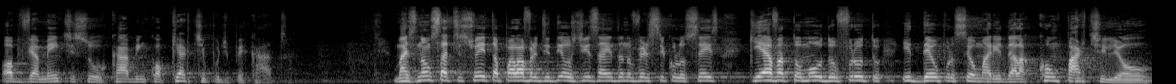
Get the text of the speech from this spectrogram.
Obviamente, isso cabe em qualquer tipo de pecado. Mas não satisfeita, a palavra de Deus diz ainda no versículo 6 que Eva tomou do fruto e deu para o seu marido, ela compartilhou.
